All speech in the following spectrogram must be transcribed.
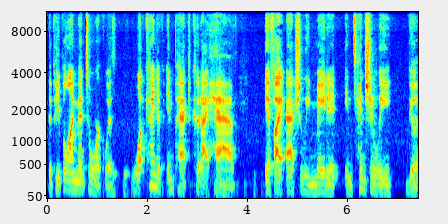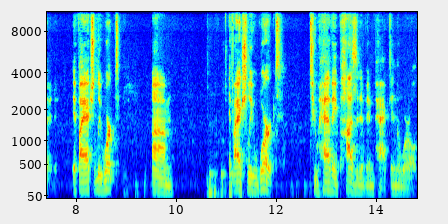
the people I'm meant to work with? What kind of impact could I have if I actually made it intentionally good? If I actually worked, um, if I actually worked to have a positive impact in the world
